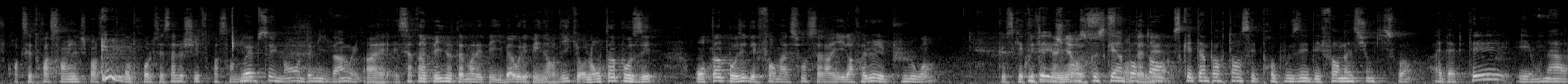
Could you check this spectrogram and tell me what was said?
Je crois que c'est 300 000, je pense, de contrôle. C'est ça le chiffre 300 000 Oui, absolument, en 2020, oui. et certains pays, notamment les Pays-Bas ou les pays nordiques, l'ont imposé, ont imposé des formations salariées. Il a fallu aller plus loin que ce qui était fait je pense que ce qui est important, ce qui est important, c'est de proposer des formations qui soient adaptées. Et on a,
